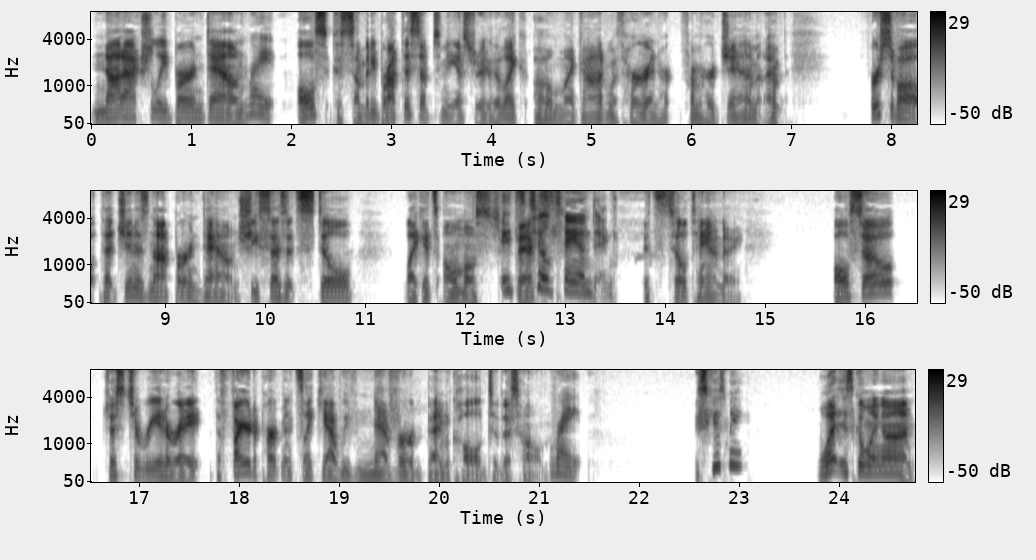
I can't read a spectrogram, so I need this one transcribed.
not actually burned down. Right. Also, because somebody brought this up to me yesterday, they're like, "Oh my god," with her and her from her gym. I'm, first of all, that gym is not burned down. She says it's still like it's almost it's fixed. still tanding. It's still tanding. Also, just to reiterate, the fire department's like, yeah, we've never been called to this home. Right. Excuse me? What is going on?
